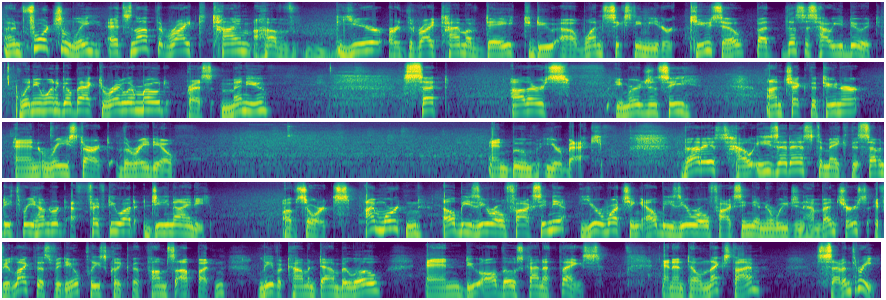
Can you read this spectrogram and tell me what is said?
Unfortunately, it's not the right time of year or the right time of day to do a 160 meter QSO, but this is how you do it. When you want to go back to regular mode, press menu, set, others, emergency, uncheck the tuner, and restart the radio. And boom, you're back. That is how easy it is to make the 7300 a 50 watt G90 of sorts. I'm Morten, LB0 Fox India. You're watching LB0 Fox India Norwegian Ham Ventures. If you like this video, please click the thumbs up button, leave a comment down below, and do all those kind of things. And until next time, 7-3.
